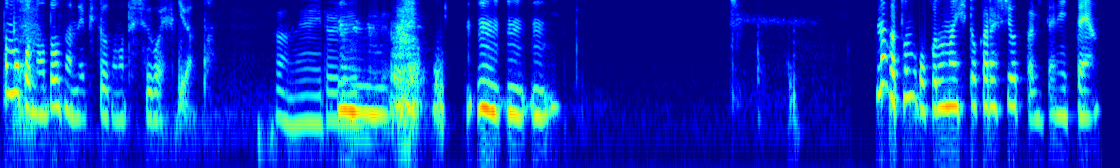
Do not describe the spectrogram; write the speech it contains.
ともこのお父さんのエピソードも私すごい好きだった。ど。そうね、いろいろ言ってて。うんうんうん。なんかともここの前人からしよったみたいに言ったやん。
